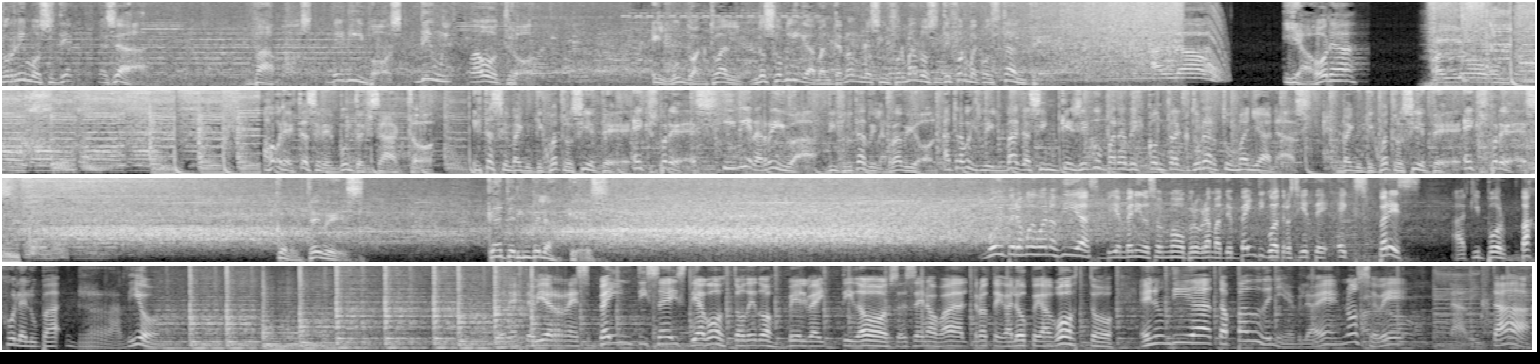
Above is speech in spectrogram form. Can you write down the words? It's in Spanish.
corremos de acá a allá. Vamos, venimos, de un lado a otro. El mundo actual nos obliga a mantenernos informados de forma constante. Y ahora... Ahora estás en el punto exacto. Estás en 24-7 Express. Y bien arriba, disfruta de la radio a través del magazine que llegó para descontracturar tus mañanas. 24-7 Express. Con ustedes, Catherine Velázquez. Muy pero muy buenos días, bienvenidos a un nuevo programa de 24-7 Express, aquí por Bajo la Lupa Radio. En este viernes 26 de agosto de 2022 se nos va al trote galope agosto, en un día tapado de niebla, ¿eh? no se ve nadita.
